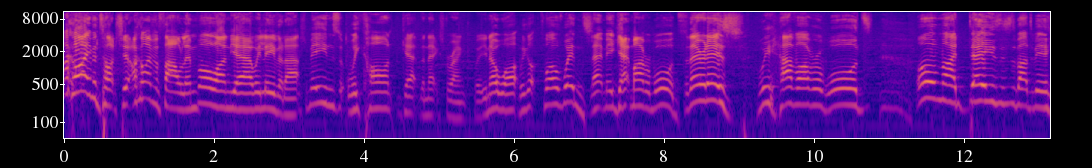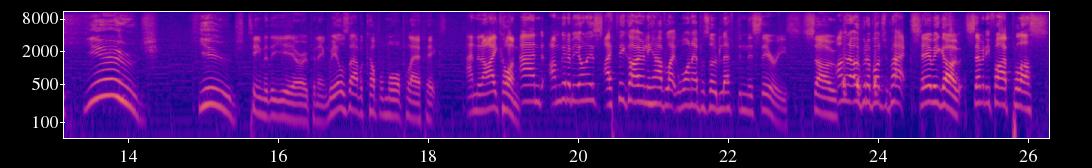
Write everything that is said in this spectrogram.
I can't even touch it. I can't even foul him. 4-1, yeah, we leave it at. Which means we can't get the next rank. But you know what? We got 12 wins. Let me get my rewards. So there it is. We have our rewards. Oh my days. This is about to be a huge, huge Team of the Year opening. We also have a couple more player picks and an icon. And I'm going to be honest, I think I only have like one episode left in this series. So I'm going to open a bunch of packs. Here we go. 75 plus.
